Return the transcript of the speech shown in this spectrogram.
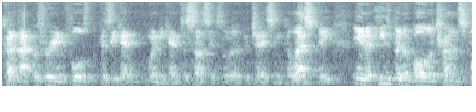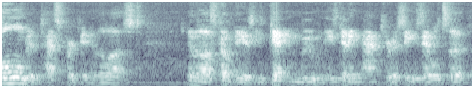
kind of that was reinforced because he came when he came to Sussex and worked with Jason Gillespie. You know, he's been a bowler transformed in Test cricket in the last in the last couple of years. He's getting movement, he's getting accuracy, he's able to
